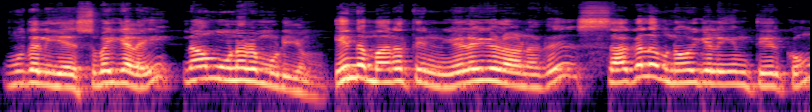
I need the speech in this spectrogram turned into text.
முதலிய சுவைகளை நாம் உணர முடியும். இந்த மரத்தின் இலைகளானது சகல நோய்களையும் தீர்க்கும்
